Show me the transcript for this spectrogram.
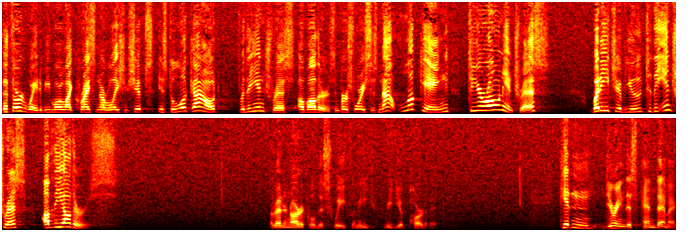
The third way to be more like Christ in our relationships is to look out for the interests of others. In verse 4, he says, not looking to your own interests, but each of you to the interests of the others. I read an article this week. Let me read you a part of it. Hidden during this pandemic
